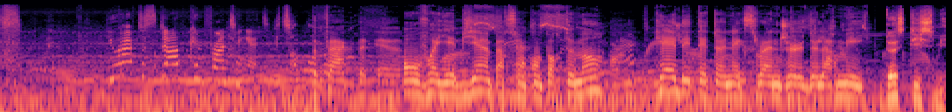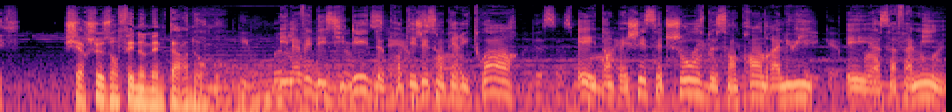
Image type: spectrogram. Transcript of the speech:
The roof. On voyait bien par son comportement qu'Ed était un ex-ranger de l'armée. Dusty Smith, chercheuse en phénomènes paranormaux. Il avait décidé de protéger son territoire et d'empêcher cette chose de s'en prendre à lui et à sa famille.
